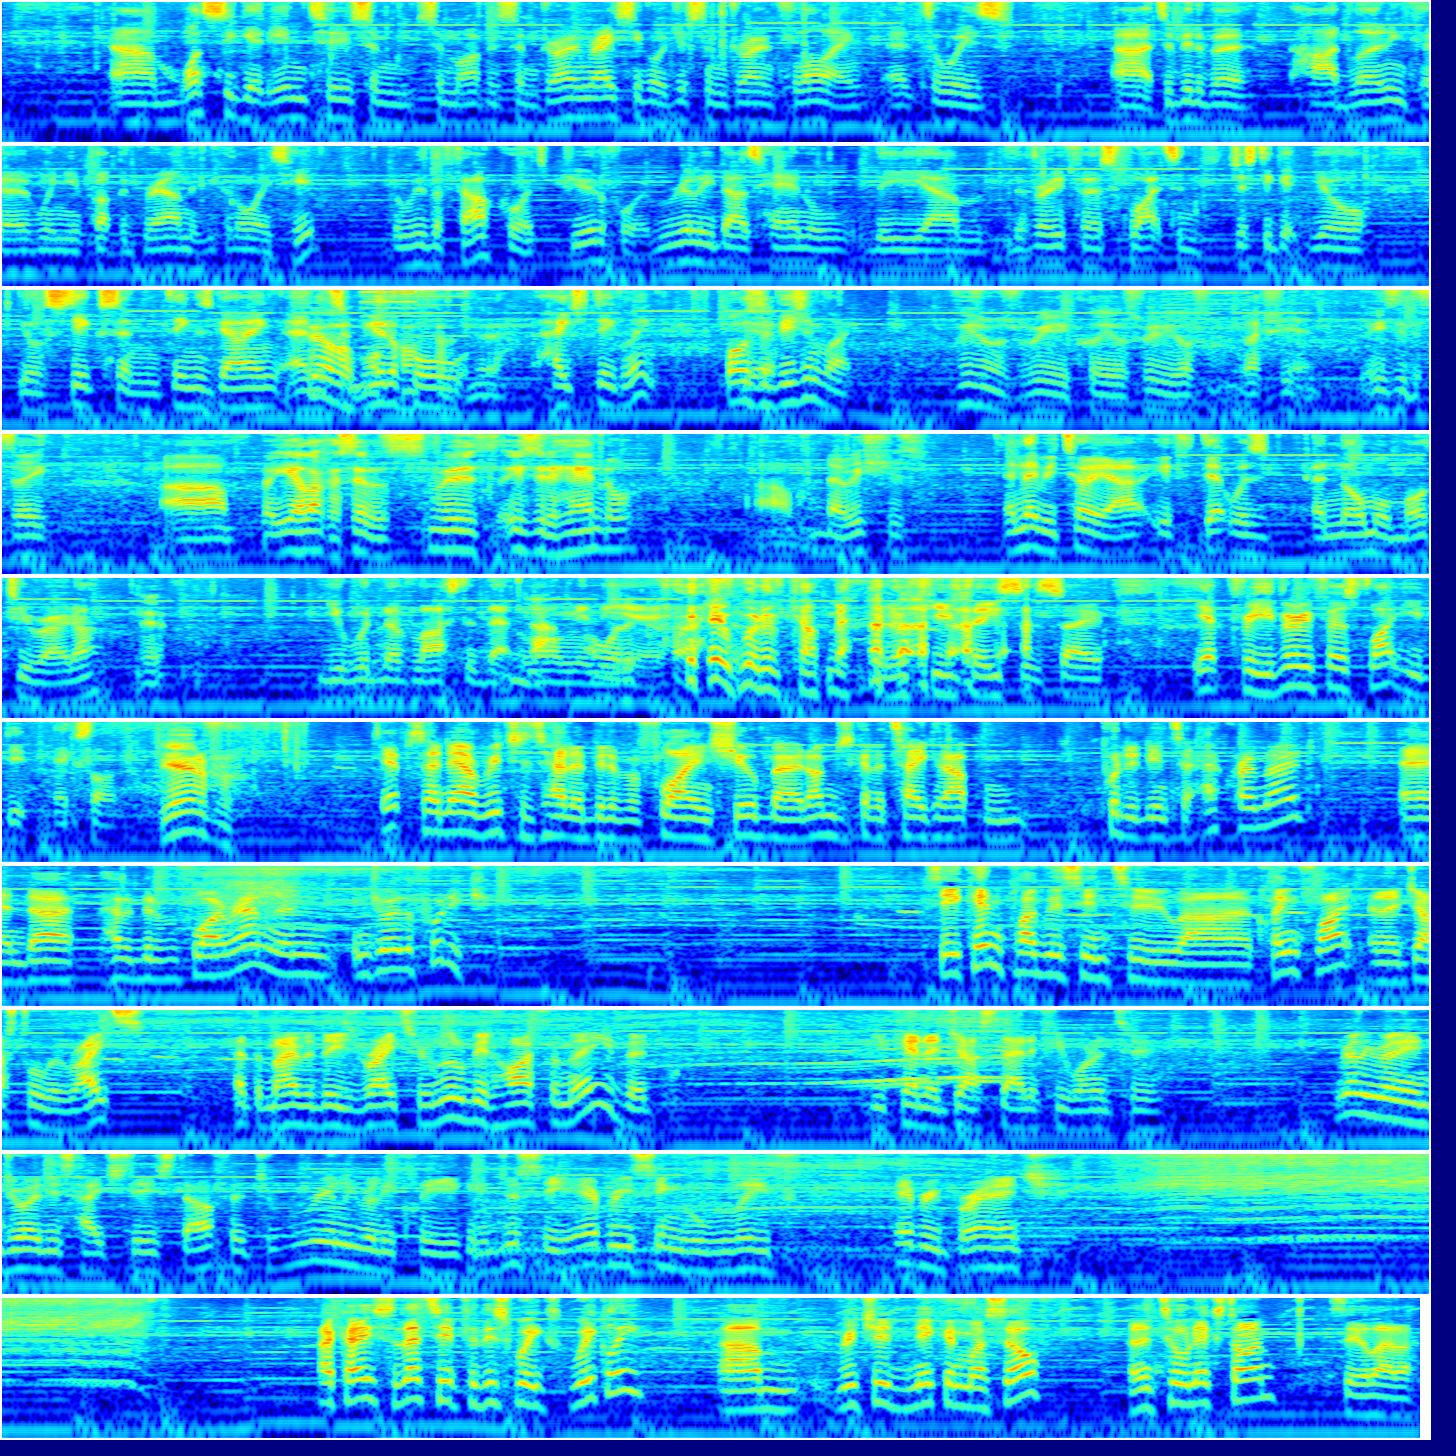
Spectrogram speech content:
um, wants to get into some, some either some drone racing or just some drone flying. It's always, uh, it's a bit of a hard learning curve when you've got the ground that you can always hit. But with the Falcore, it's beautiful. It really does handle the, um, the very first flights and just to get your your sticks and things going, and it's a a beautiful confident, HD link. What was the vision like? Vision was really clear. It was really awesome. It was actually easy to see. Um, but yeah, like I said, it was smooth, easy to handle. Um, no issues. And let me tell you, if that was a normal multi-rotor, Yeah. you wouldn't have lasted that Nah, long in the air. it it. would have come back in a few pieces. So, yep, for your very first flight, you did excellent. Beautiful. Yep, so now Richard's had a bit of a fly in shield mode. I'm just going to take it up and put it into acro mode and uh, have a bit of a fly around and enjoy the footage. So you can plug this into uh, Cleanflight and adjust all the rates. At the moment these rates are a little bit high for me, but you can adjust that if you wanted to. Really, really enjoy this HD stuff. It's really, really clear. You can just see every single leaf, every branch. Okay, so that's it for this week's weekly. Um, Richard, Nick, and myself. And until next time, see you later.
